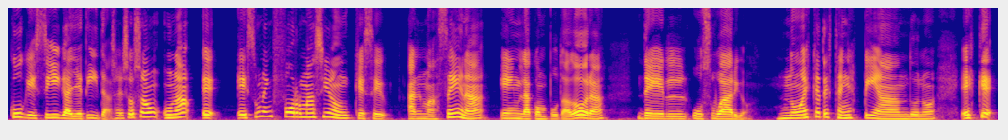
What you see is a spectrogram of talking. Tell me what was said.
cookies y galletitas. Eso son una, eh, es una información que se almacena en la computadora del usuario. No es que te estén espiando, no. Es que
